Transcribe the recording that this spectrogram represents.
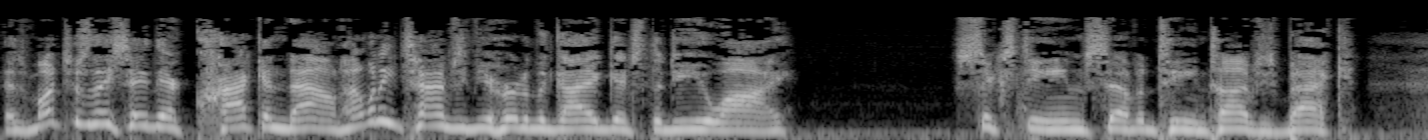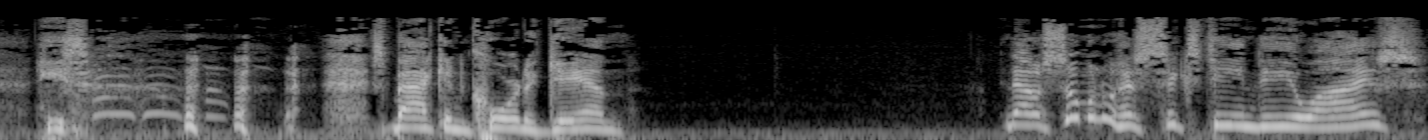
As much as they say they're cracking down, how many times have you heard of the guy who gets the DUI? 16, 17 times. He's back. He's, he's back in court again. Now, someone who has 16 DUIs,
